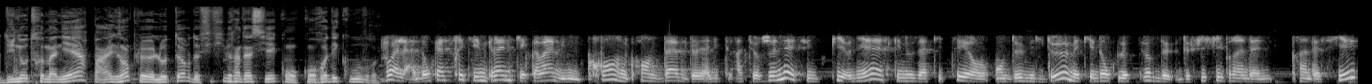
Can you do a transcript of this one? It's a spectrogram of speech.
d'une autre manière. Par exemple, l'auteur de Fifi Brindacier qu'on redécouvre. Voilà, donc Astrid Lindgren, qui est quand même une grande, grande dame de la littérature jeunesse, une pionnière qui nous a quittés en, en 2002, mais qui est donc l'auteur de, de Fifi Brindacier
